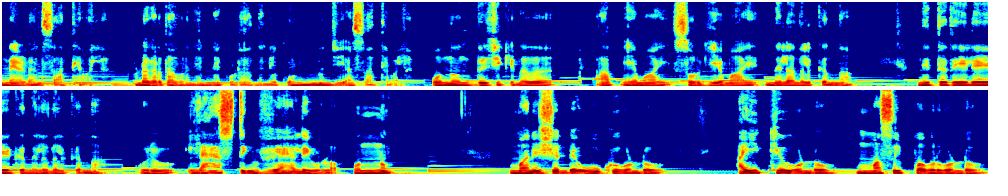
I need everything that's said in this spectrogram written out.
നേടാൻ സാധ്യമല്ല. ഉണ്ടകർത്താവ് കർത്താവ് എന്നെ കൂടാതെ നിങ്ങൾക്ക് ഒന്നും ചെയ്യാൻ സാധ്യമല്ല. ഒന്നും ഉദ്ദേശിക്കുന്നത് ആത്മീയമായി സ്വർഗീയമായി നിലനിൽക്കുന്ന നിത്യതയിലേക്ക് നിലനിൽക്കുന്ന ഒരു ലാസ്റ്റിംഗ് വാല്യൂ ഉള്ള ഒന്നും മനുഷ്യന്റെ ഊക്ക് കൊണ്ടോ ഐക്യു കൊണ്ടോ മസിൽ പവർ കൊണ്ടോ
